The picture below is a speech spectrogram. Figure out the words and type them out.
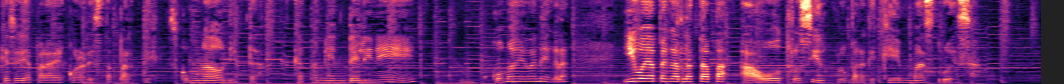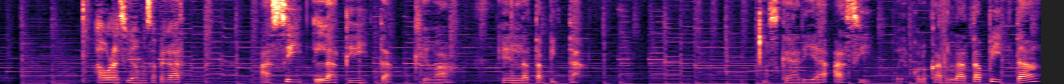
que sería para decorar esta parte. Es como una donita. Acá también delineé con goma eva negra y voy a pegar la tapa a otro círculo para que quede más gruesa. Ahora sí vamos a pegar así la tirita que va en la tapita. Nos quedaría así. Voy a colocar la tapita.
